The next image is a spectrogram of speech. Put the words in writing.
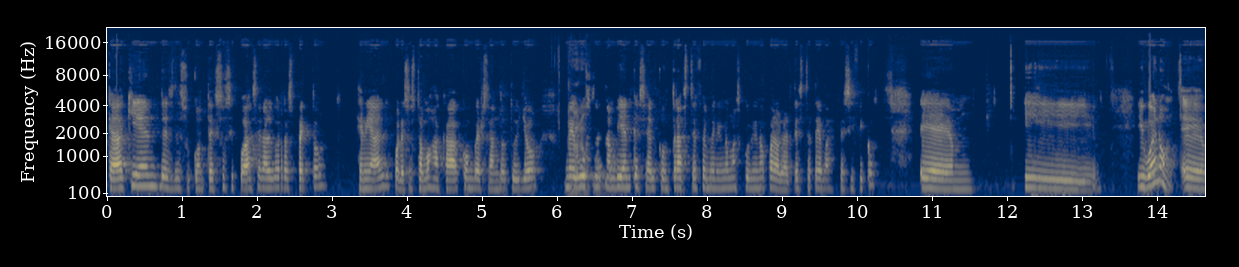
cada quien desde su contexto, si puede hacer algo al respecto, genial. Por eso estamos acá conversando tú y yo. Me gusta también que sea el contraste femenino-masculino para hablar de este tema específico. Eh, Y, y bueno, eh,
